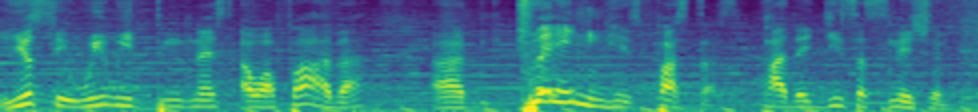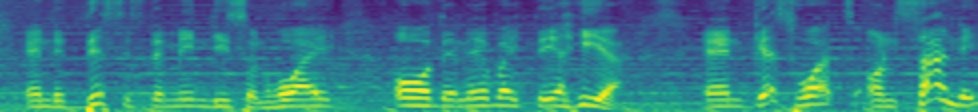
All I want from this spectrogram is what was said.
You see, we witnessed our Father uh, training His pastors by the Jesus nation. And this is the main reason why all the Levites they are here. And guess what? On Sunday,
